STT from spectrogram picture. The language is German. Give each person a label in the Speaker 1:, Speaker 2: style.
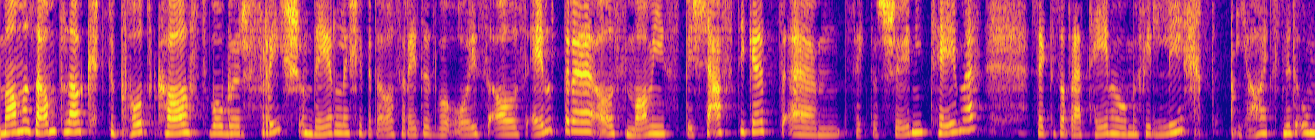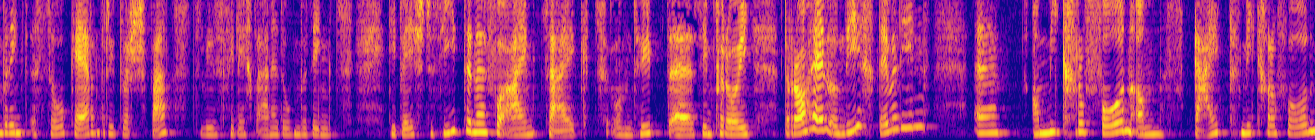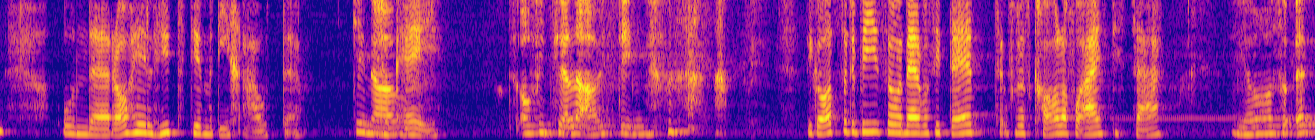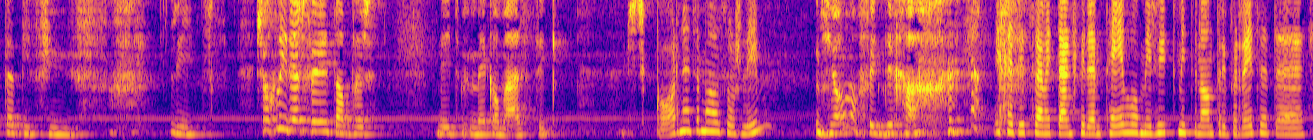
Speaker 1: Mamas Unplugged, der Podcast, wo wir frisch und ehrlich über das reden, was uns als Eltern, als Mamis beschäftigt. Ähm, sagt das schöne Themen, sagt das aber auch Themen, wo man vielleicht ja, jetzt nicht unbedingt so gern darüber schwätzt, weil es vielleicht auch nicht unbedingt die besten Seiten von einem zeigt. Und heute äh, sind für euch Rahel und ich, Evelyn, äh, am Mikrofon, am Skype-Mikrofon. Und äh, Rahel, heute tun wir dich outen.
Speaker 2: Genau.
Speaker 1: Ist okay.
Speaker 2: Das offizielle Outing.
Speaker 1: Wie geht es dir dabei, so Nervosität auf einer Skala von 1 bis 10?
Speaker 2: Ja, so etwa bei 5 liegt Schon ein bisschen nervös, aber nicht megamässig.
Speaker 1: Das ist gar nicht einmal so schlimm.
Speaker 2: Ja, finde ich auch.
Speaker 1: ich hätte jetzt auch gedacht, bei dem Thema, wo wir heute miteinander darüber reden, äh,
